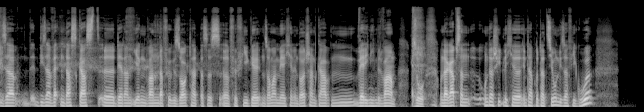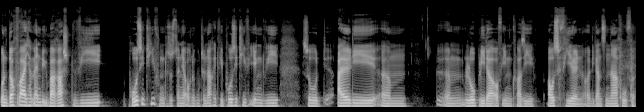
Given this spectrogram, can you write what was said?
dieser, dieser Wetten-Das-Gast, äh, der dann irgendwann dafür gesorgt hat, dass es äh, für viel Geld ein Sommermärchen in Deutschland gab, hm, werde ich nicht mit warm. So. Und da gab es dann unterschiedliche Interpretationen dieser Figur. Und doch war ich am Ende überrascht, wie positiv, und das ist dann ja auch eine gute Nachricht, wie positiv irgendwie so all die ähm, ähm, Loblieder auf ihn quasi ausfielen, die ganzen Nachrufe.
